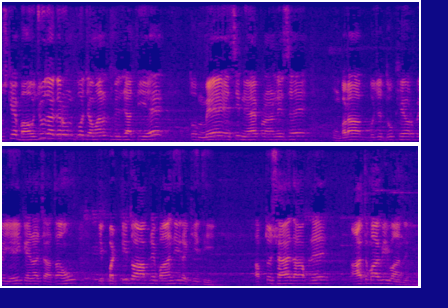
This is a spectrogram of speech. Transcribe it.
उसके बावजूद अगर उनको जमानत मिल जाती है तो मैं ऐसी न्याय प्रणाली से बड़ा मुझे दुख है और मैं यही कहना चाहता हूँ कि पट्टी तो आपने बाँध ही रखी थी। अब तो शायद आपने आत्मा भी बाँध ली।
